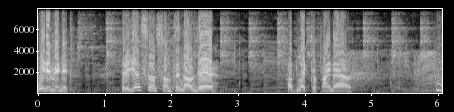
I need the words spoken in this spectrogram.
Wait a minute. Did I just saw something down there? I'd like to find out. Hmm.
